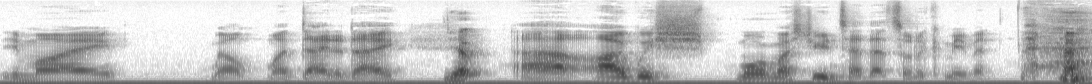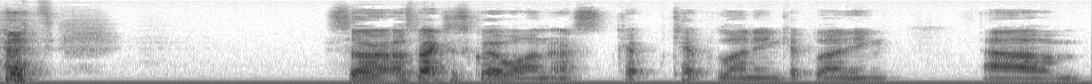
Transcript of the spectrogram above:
in my well my day to day, yep. I wish more of my students had that sort of commitment. So I was back to square one. I kept kept learning, kept learning, um,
